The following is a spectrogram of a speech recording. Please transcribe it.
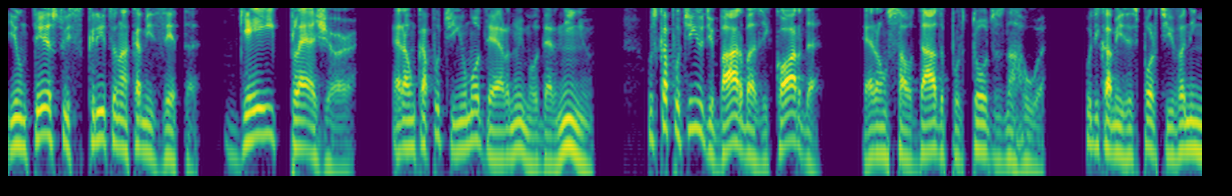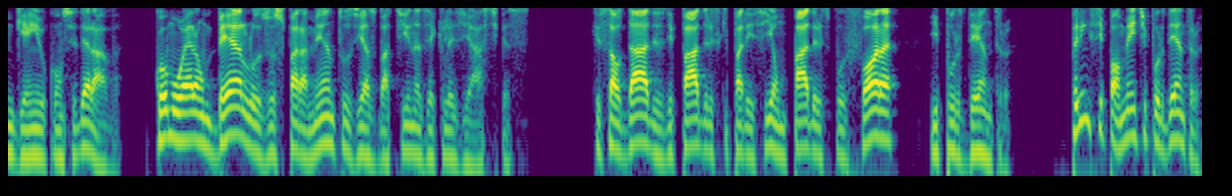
e um texto escrito na camiseta: Gay Pleasure. Era um caputinho moderno e moderninho. Os caputinhos de barbas e corda eram saudado por todos na rua. O de camisa esportiva ninguém o considerava. Como eram belos os paramentos e as batinas eclesiásticas. Que saudades de padres que pareciam padres por fora e por dentro. Principalmente por dentro.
